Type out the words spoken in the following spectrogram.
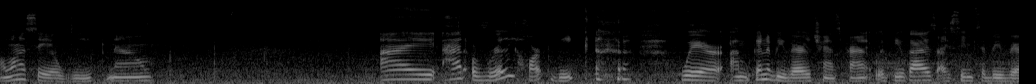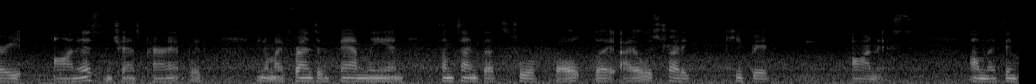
I want to say, a week now. I had a really hard week where I'm going to be very transparent with you guys. I seem to be very honest and transparent with, you know, my friends and family and sometimes that's to a fault, but I always try to keep it honest. Um, I think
